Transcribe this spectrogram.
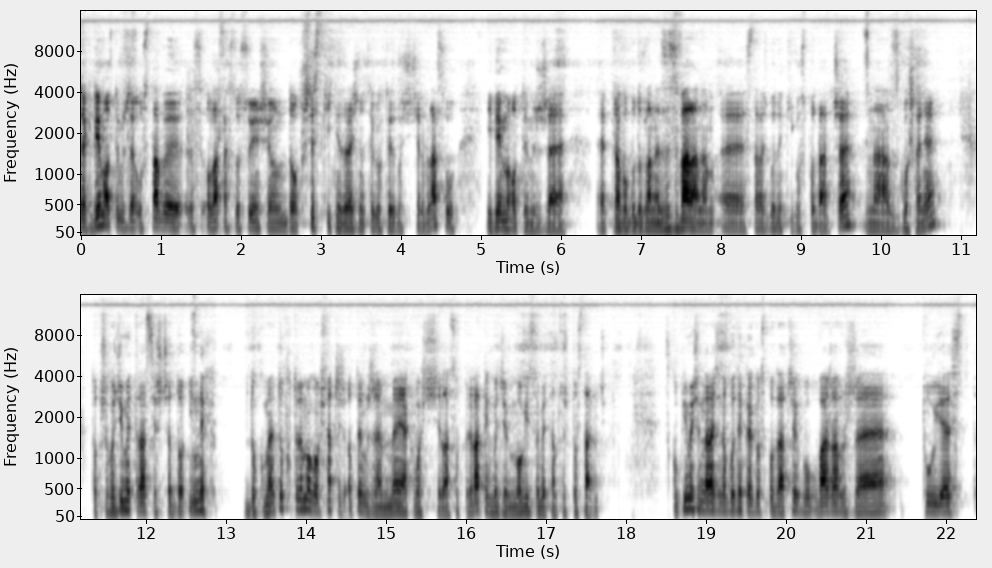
jak wiemy o tym, że ustawy o lasach stosują się do wszystkich, niezależnie od tego, kto jest właścicielem lasu, i wiemy o tym, że e, prawo budowlane zezwala nam e, stawiać budynki gospodarcze na zgłoszenie, to przechodzimy teraz jeszcze do innych dokumentów, które mogą świadczyć o tym, że my, jako właściciele lasów prywatnych, będziemy mogli sobie tam coś postawić. Skupimy się na razie na budynkach gospodarczych, bo uważam, że tu jest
